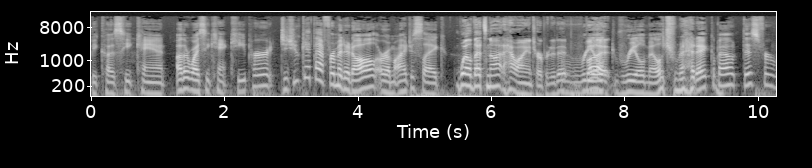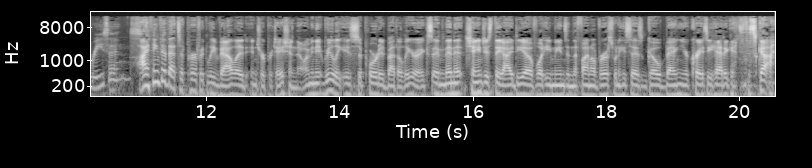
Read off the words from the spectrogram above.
because he can't otherwise he can't keep her. Did you get that from it at all or am I just like Well, that's not how I interpreted it. real but real melodramatic about this for reasons? I think that that's a perfectly valid interpretation, though. I mean, it really is supported by the lyrics, and then it changes the idea of what he means in the final verse when he says, "Go bang your crazy head against the sky."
